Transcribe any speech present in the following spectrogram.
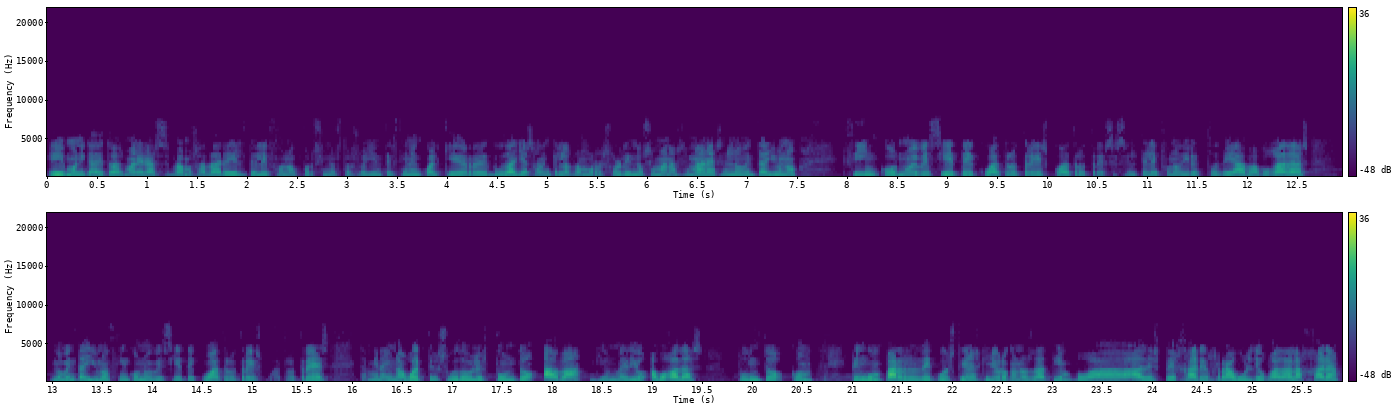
Eh, Mónica, de todas maneras, vamos a dar el teléfono por si nuestros oyentes tienen cualquier duda. Ya saben que las vamos resolviendo semana a semana. Es el 91 597 4343. Es el teléfono directo de ABA Abogadas 91 597 4343. También hay una web www.ava-medioabogadas.com. Tengo un par de cuestiones que yo creo que nos da tiempo a, despejar. Es Raúl de Guadalajara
